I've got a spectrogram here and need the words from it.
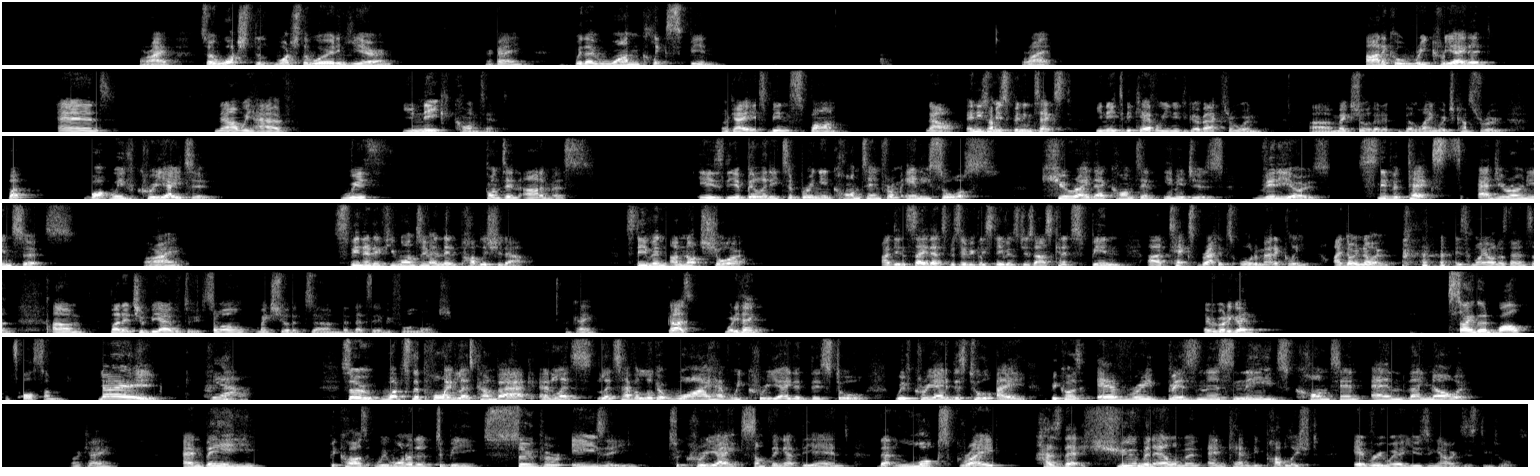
All right. So watch the watch the wording here. Okay, with a one-click spin. All right. Article recreated, and now we have unique content. Okay, it's been spun. Now, anytime you're spinning text, you need to be careful. You need to go back through and uh, make sure that it, the language comes through. But what we've created with Content Artemis is the ability to bring in content from any source, curate that content, images, videos, snippet texts, add your own inserts. All right. Spin it if you want to, and then publish it out. Stephen, I'm not sure I didn't say that specifically. Stevens just asked, can it spin uh, text brackets automatically? I don't know, is my honest answer. Um, but it should be able to. So I'll make sure that, um, that that's there before launch. Okay. Guys, what do you think? Everybody good? So good, Walt. It's awesome. Yay. Yeah. So what's the point? Let's come back and let's let's have a look at why have we created this tool? We've created this tool A because every business needs content and they know it. Okay? And B because we wanted it to be super easy to create something at the end that looks great, has that human element and can be published everywhere using our existing tools.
